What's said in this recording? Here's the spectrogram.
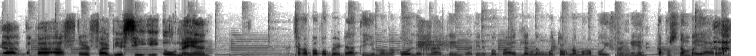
ka. Baka after 5 years, CEO na yan. Tsaka Papa Bear, dati yung mga caller natin, dati nagbabayad lang ng motor ng mga boyfriend. Ngayon, tapos ng bayaran.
